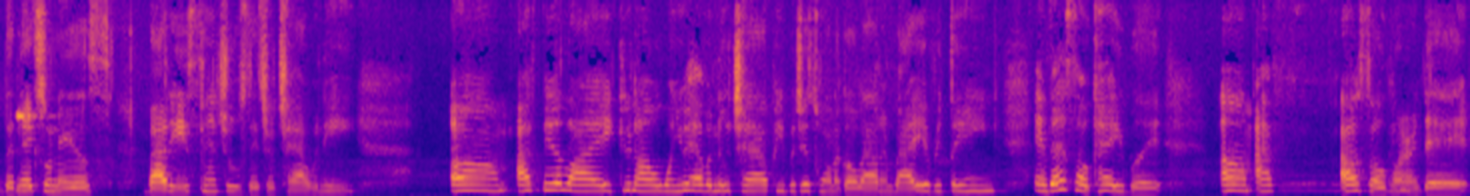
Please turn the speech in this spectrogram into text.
The next one is buy the essentials that your child will need. Um, I feel like, you know, when you have a new child, people just want to go out and buy everything, and that's okay, but um I've also learned that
